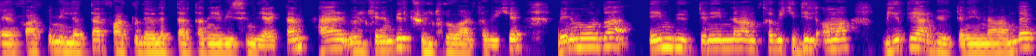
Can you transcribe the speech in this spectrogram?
e, farklı milletler, farklı devletler tanıyabilsin diyerekten. Her ülkenin bir kültürü var tabii ki. Benim orada en büyük deneyimlemem tabii ki dil ama bir diğer büyük deneyimlemem de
